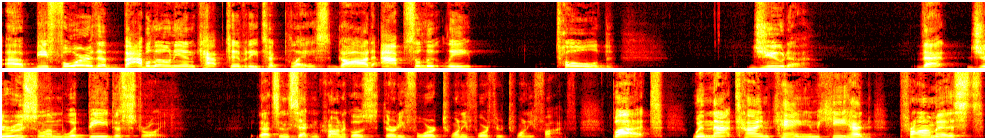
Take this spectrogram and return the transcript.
Uh, before the Babylonian captivity took place, God absolutely told Judah that Jerusalem would be destroyed. That's in Second Chronicles 34, 24 through 25. But when that time came, he had promised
